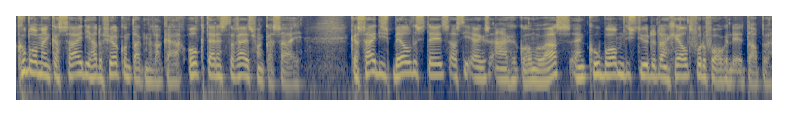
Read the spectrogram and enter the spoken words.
Kubrom en Kassai die hadden veel contact met elkaar, ook tijdens de reis van Kassai. Kassai die belde steeds als hij ergens aangekomen was en Kubrom die stuurde dan geld voor de volgende etappe.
